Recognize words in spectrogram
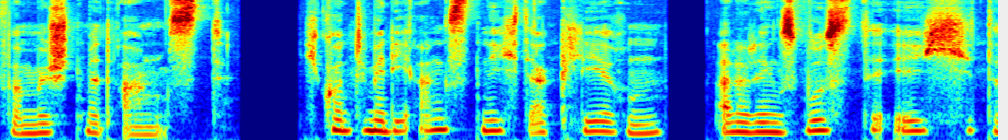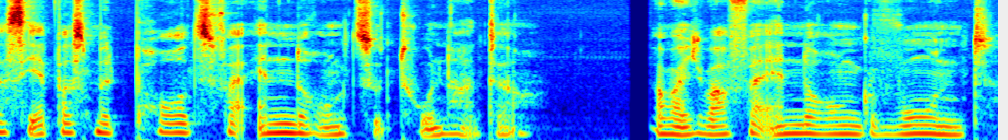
vermischt mit Angst. Ich konnte mir die Angst nicht erklären, allerdings wusste ich, dass sie etwas mit Pauls Veränderung zu tun hatte. Aber ich war Veränderung gewohnt.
